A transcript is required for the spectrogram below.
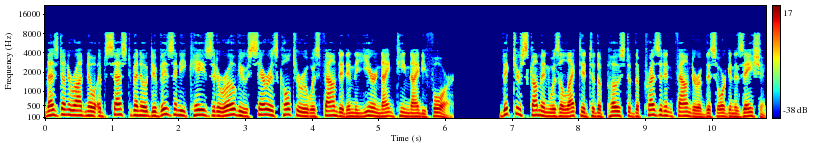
Mezdunarodno Obsestveno Divizheny k Zdorovu Seraz Kulturu was founded in the year 1994. Viktor Skumin was elected to the post of the president-founder of this organization.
